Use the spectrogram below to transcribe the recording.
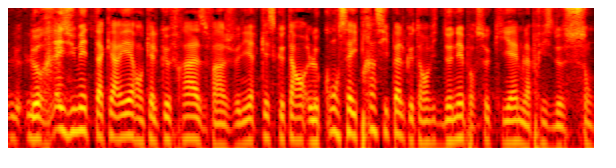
le, résumé de ta carrière en quelques phrases. Enfin, je veux dire, qu'est-ce que as, le conseil principal que tu as envie de donner pour ceux qui aiment la prise de son?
